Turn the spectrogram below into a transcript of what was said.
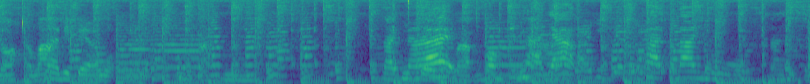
เนาะแต่ว่าหน้ที่แปลบอกว่าไม่ได้ต้องการอืมได้ที่ได้แปลว่าของกินหายากรสชาติก็ได้อยู่ได้ที่แปล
